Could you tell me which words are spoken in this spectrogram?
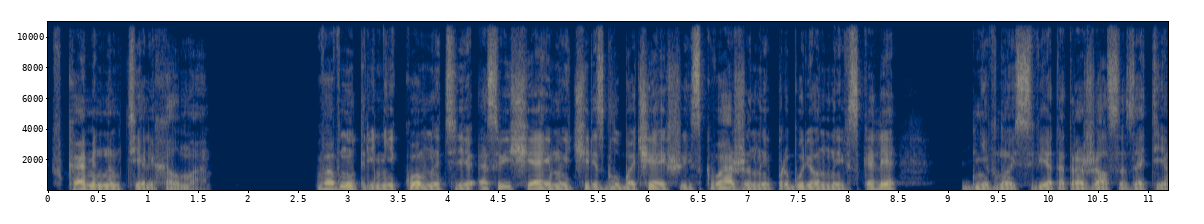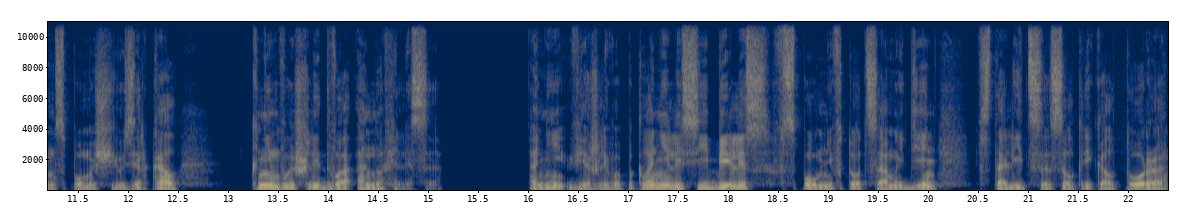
в каменном теле холма. Во внутренней комнате, освещаемой через глубочайшие скважины, пробуренные в скале, дневной свет отражался затем с помощью зеркал, к ним вышли два анофилиса. Они вежливо поклонились, и Белис, вспомнив тот самый день в столице Салкрикалтора,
